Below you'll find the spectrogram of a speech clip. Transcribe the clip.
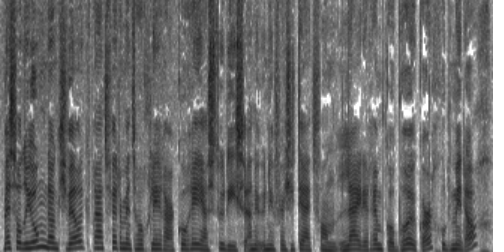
Wessel de Jong, dankjewel. Ik praat verder met hoogleraar Korea-studies aan de Universiteit van Leiden, Remco Breuker. Goedemiddag.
